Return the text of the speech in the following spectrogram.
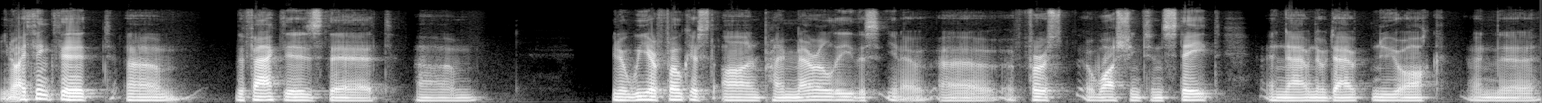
You know, I think that um, the fact is that um, you know we are focused on primarily this. You know, uh, first Washington State, and now no doubt New York and the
